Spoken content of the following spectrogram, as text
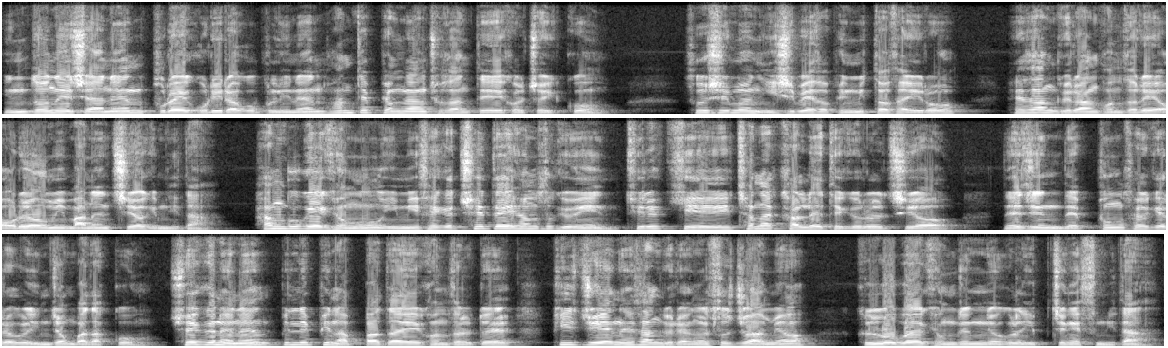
인도네시아는 불의 고리라고 불리는 환태평양 조산대에 걸쳐 있고 수심은 20에서 100m 사이로 해상 교량 건설에 어려움이 많은 지역입니다. 한국의 경우 이미 세계 최대 현수교인 튀르키예의 차나칼레 대교를 지어 내진 내풍 설계력을 인정받았고 최근에는 필리핀 앞바다에 건설될 PGN 해상 교량을 수주하며 글로벌 경쟁력을 입증했습니다.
